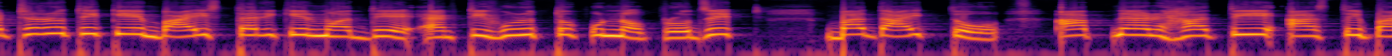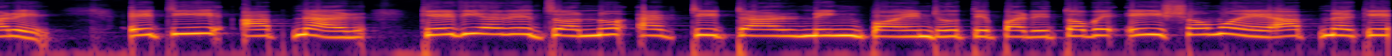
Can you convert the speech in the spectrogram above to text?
আঠারো থেকে বাইশ তারিখের মধ্যে একটি গুরুত্বপূর্ণ প্রজেক্ট বা দায়িত্ব আপনার হাতে আসতে পারে। এটি আপনার কেরিয়ারের জন্য একটি টার্নিং পয়েন্ট হতে পারে। তবে এই সময়ে আপনাকে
